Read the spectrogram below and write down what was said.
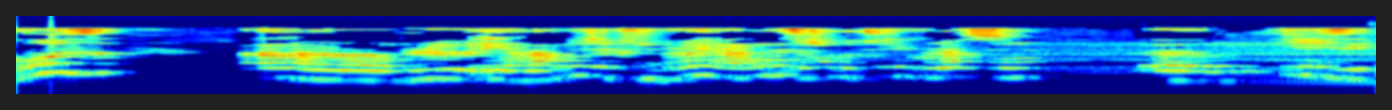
rose un bleu et un marron. J'ai pris le bleu et marron, mais sachant que toutes les couleurs sont euh, irisées.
